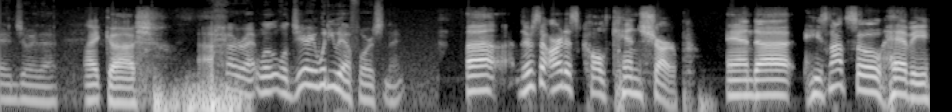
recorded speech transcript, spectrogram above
enjoy that. My gosh. All right. Well, well, Jerry, what do you have for us tonight? Uh, there's an artist called Ken Sharp, and uh, he's not so heavy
